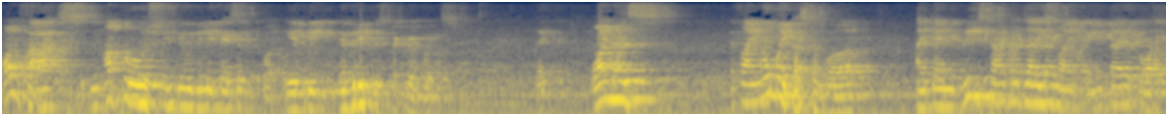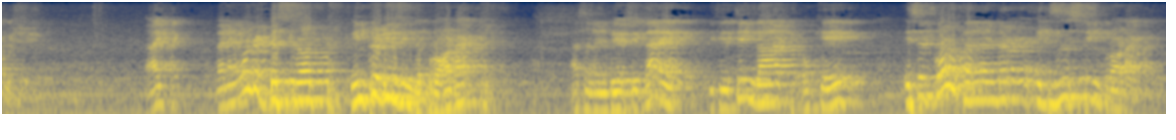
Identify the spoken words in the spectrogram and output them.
all facts, and approach individually cases for every every prospective person. Like one is, if I know my customer, I can re-strategize my entire product vision. Right? When I want to disrupt introducing the product, as an NBFC guy, if you think that, okay, is it going to fall under an existing product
